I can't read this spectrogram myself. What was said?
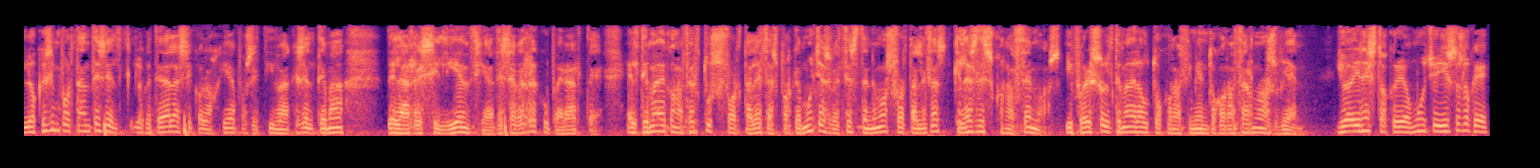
lo que es importante es lo que te da la psicología positiva, que es el tema de la resiliencia, de saber recuperarte, el tema de conocer tus fortalezas, porque muchas veces tenemos fortalezas que las desconocemos y por eso el tema del autoconocimiento, conocernos bien. Yo en esto creo mucho y eso es lo que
